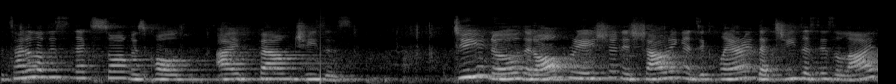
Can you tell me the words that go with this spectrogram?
The title of this next song is called I Found Jesus. Do you know that all creation is shouting and declaring that Jesus is alive?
